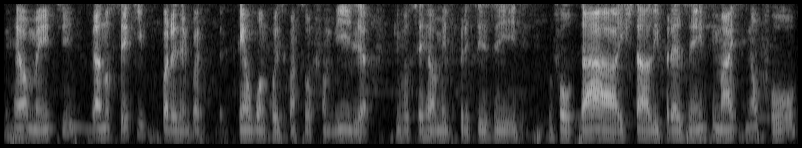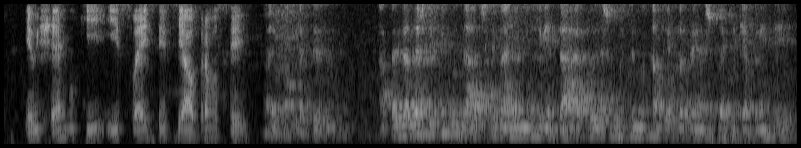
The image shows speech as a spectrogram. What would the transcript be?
realmente, a não ser que, por exemplo, tem alguma coisa com a sua família, que você realmente precise voltar, estar ali presente, mas se não for, eu enxergo que isso é essencial para você. É, com certeza. Apesar das dificuldades que vai enfrentar, coisas que você não sabia fazer antes, vai ter que aprender.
